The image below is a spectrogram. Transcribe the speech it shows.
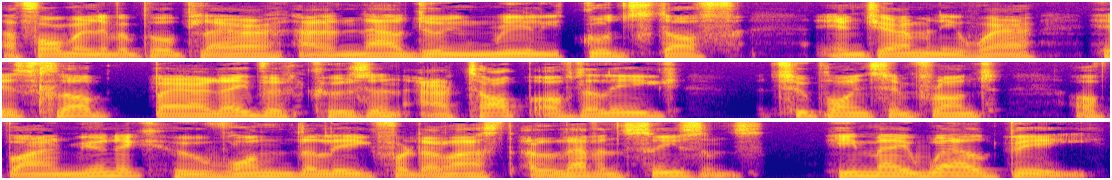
a former Liverpool player, and now doing really good stuff in Germany, where his club Bayer Leverkusen are top of the league, two points in front of Bayern Munich, who've won the league for the last 11 seasons. He may well be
